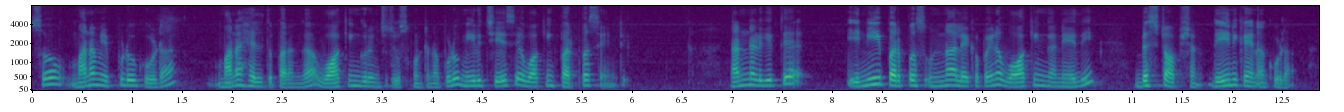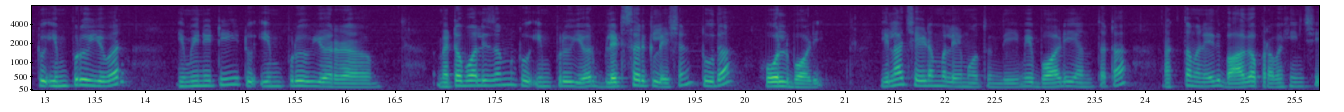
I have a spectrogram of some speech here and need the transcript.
సో మనం ఎప్పుడూ కూడా మన హెల్త్ పరంగా వాకింగ్ గురించి చూసుకుంటున్నప్పుడు మీరు చేసే వాకింగ్ పర్పస్ ఏంటి? నన్ను అడిగితే ఎనీ పర్పస్ ఉన్నా లేకపోయినా వాకింగ్ అనేది బెస్ట్ ఆప్షన్. దేనికైనా కూడా. To improve your immunity to improve your metabolism to improve your blood circulation to the whole body ఇలా చేయడం వల్ల ఏమవుతుంది? మీ బాడీ అంతటా రక్తం అనేది బాగా ప్రవహించి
